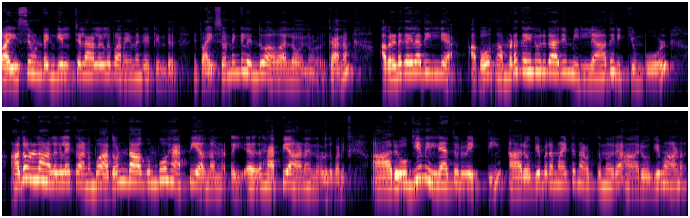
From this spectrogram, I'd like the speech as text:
പൈസ ഉണ്ടെങ്കിൽ ചില ആളുകൾ പറയുന്ന കേട്ടിട്ടുണ്ട്. പൈസ ഉണ്ടെങ്കിൽ എന്തു ആവാമല്ലോ എന്നുള്ളത്? കാരണം അവരുടെ കയ്യിൽ അതില്ല. അപ്പോൾ നമ്മുടെ കയ്യിൽ ഒരു കാര്യം ഇല്ലാതിരിക്കുമ്പോൾ അതുള്ള ആളുകളെ കാണുമ്പോൾ അതുണ്ടാകുമ്പോൾ ഹാപ്പിയാണ് നമ്മൾ ഹാപ്പിയാണ് എന്നുള്ളത് പറയും. ആരോഗ്യമില്ലാത്തൊരു വ്യക്തി ആരോഗ്യപരമായിട്ട് നടക്കുന്നവർ ആരോഗ്യമാണ്.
